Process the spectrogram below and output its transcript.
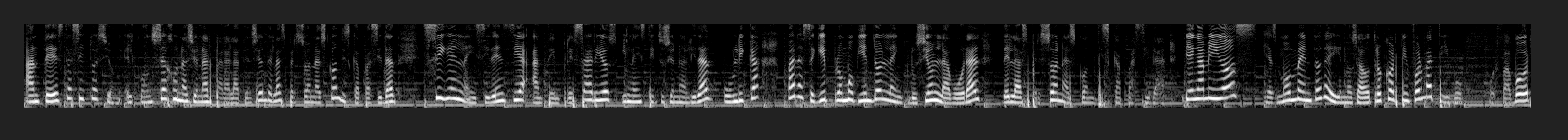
Ante esta situación, el Consejo Nacional para la Atención de las Personas con Discapacidad sigue en la incidencia ante empresarios y la institucionalidad pública para seguir promoviendo la inclusión laboral de las personas con discapacidad. Bien amigos, es momento de irnos a otro corte informativo. Por favor,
